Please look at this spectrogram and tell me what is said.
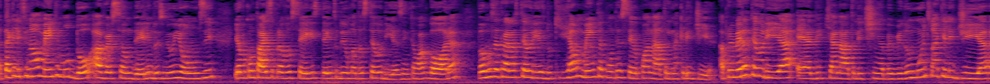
até que ele finalmente mudou a versão dele em 2011, e eu vou contar isso pra vocês dentro de uma das teorias. Então agora, Vamos entrar nas teorias do que realmente aconteceu com a Natalie naquele dia. A primeira teoria é a de que a Natalie tinha bebido muito naquele dia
